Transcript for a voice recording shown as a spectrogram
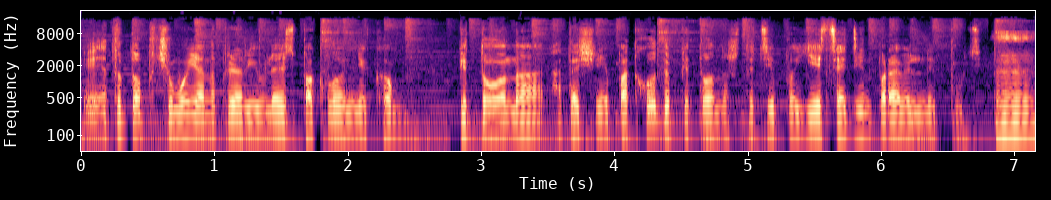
это то, почему я, например, являюсь поклонником питона, а точнее подхода питона, что типа есть один правильный путь. Mm-hmm.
